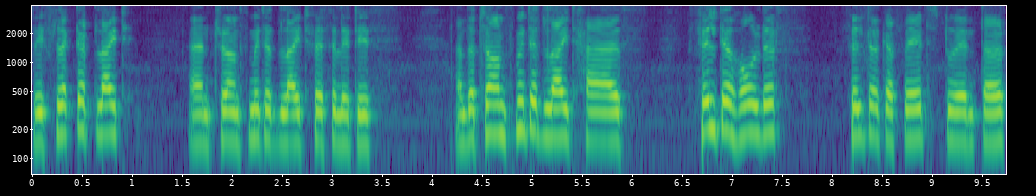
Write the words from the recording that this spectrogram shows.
reflected light and transmitted light facilities and the transmitted light has filter holders filter cassettes to enter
